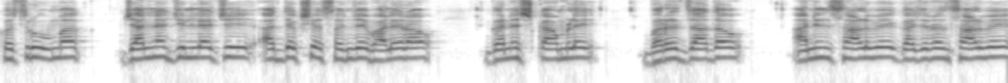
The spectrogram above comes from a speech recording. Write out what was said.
कचरू उमक जालना जिल्ह्याचे अध्यक्ष संजय भालेराव गणेश कांबळे भरत जाधव अनिल साळवे गजानन साळवे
